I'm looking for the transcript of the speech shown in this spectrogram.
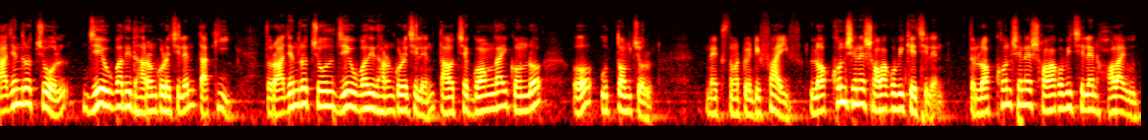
Rajendra Chola যে উপাধি ধারণ করেছিলেন তা কি? তো রাজেন্দ্র চোল যে উপাধি ধারণ করেছিলেন তা হচ্ছে গঙ্গাই কোণ্ড ও Uttama Chola. Next number twenty five Lakshman সেনের সভাকবি কে ছিলেন? তো লক্ষণ সেনের সভাকবি ছিলেন Halayudha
